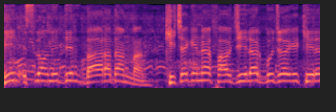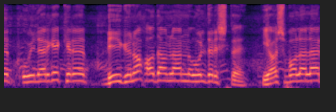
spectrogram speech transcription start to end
men islomiddin baradanman kechagina favjiylar bu joyga kelib uylarga kirib begunoh odamlarni o'ldirishdi yosh bolalar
